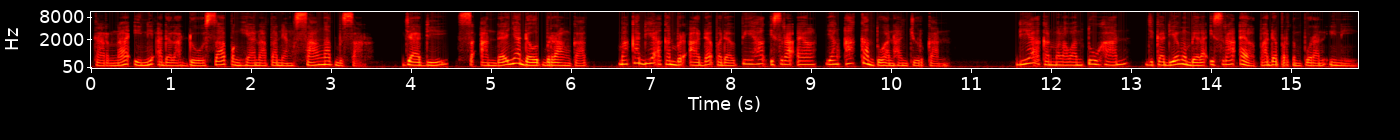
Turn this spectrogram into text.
Karena ini adalah dosa pengkhianatan yang sangat besar. Jadi, seandainya Daud berangkat, maka dia akan berada pada pihak Israel yang akan Tuhan hancurkan. Dia akan melawan Tuhan jika dia membela Israel pada pertempuran ini.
